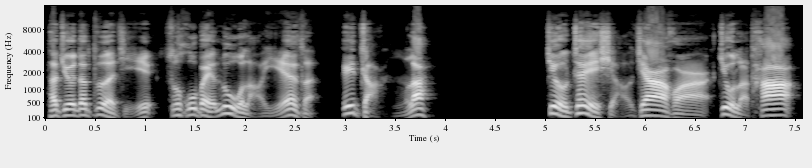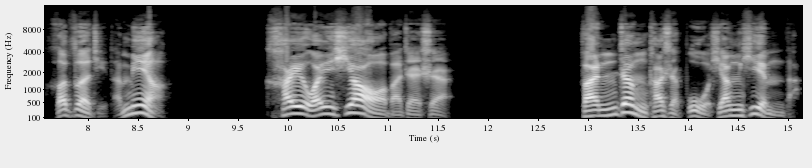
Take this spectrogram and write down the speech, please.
他觉得自己似乎被陆老爷子给整了。就这小家伙救了他和自己的命。开玩笑吧，这是。反正他是不相信的。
